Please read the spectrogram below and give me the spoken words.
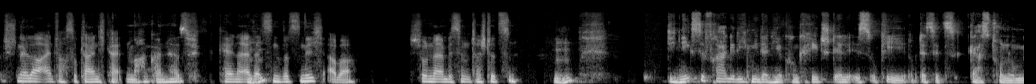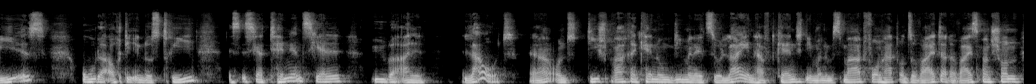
schneller einfach so Kleinigkeiten machen können. Also Kellner mhm. ersetzen mhm. wird es nicht, aber schon ein bisschen unterstützen. Mhm. Die nächste Frage, die ich mir dann hier konkret stelle, ist, okay, ob das jetzt Gastronomie ist oder auch die Industrie, es ist ja tendenziell überall laut. Ja? Und die Spracherkennung, die man jetzt so laienhaft kennt, die man im Smartphone hat und so weiter, da weiß man schon,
